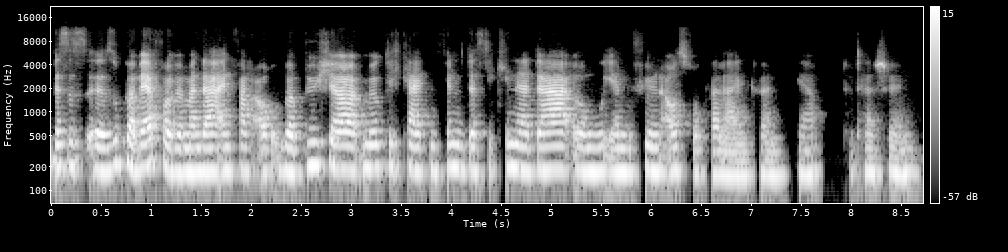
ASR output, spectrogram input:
das ist äh, super wertvoll, wenn man da einfach auch über Bücher Möglichkeiten findet, dass die Kinder da irgendwo ihren Gefühlen Ausdruck verleihen können. Ja, total schön.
